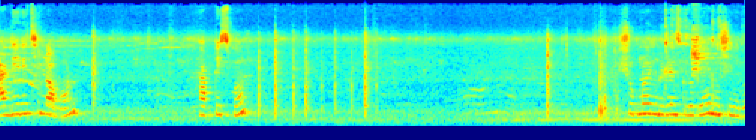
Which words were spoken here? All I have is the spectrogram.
আর দিয়ে দিচ্ছি লবণ, হাফ টিস্পুন। শুকনো ইনগ্রিডিয়েন্টসগুলোকে মিশিয়ে নিব।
